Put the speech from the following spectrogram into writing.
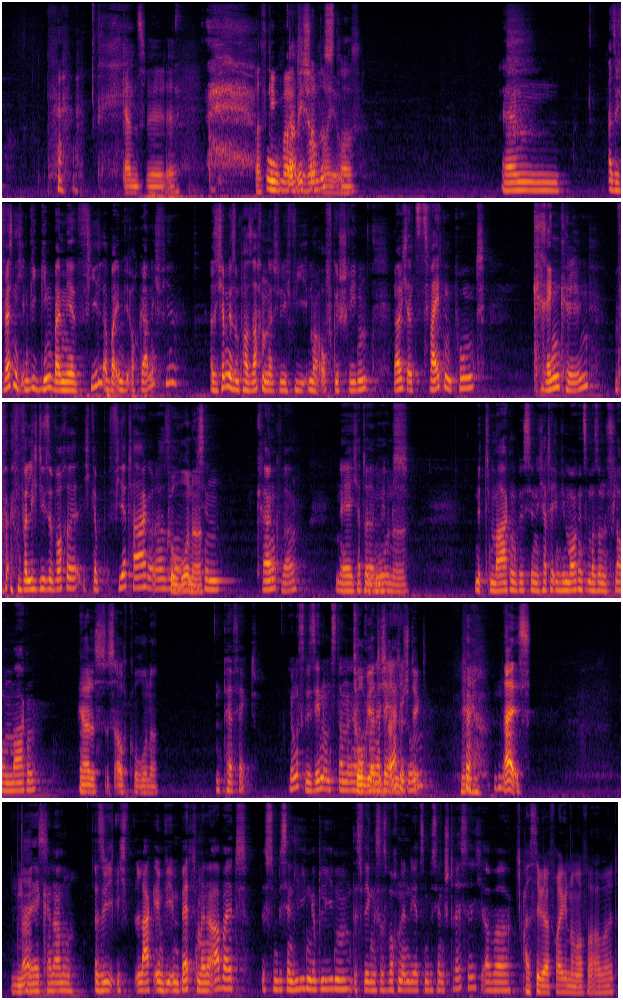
Ganz wild, ey. Was Oh ging mal Gott, hab die ich schon Lust Jungs? drauf. Ähm, also ich weiß nicht, irgendwie ging bei mir viel, aber irgendwie auch gar nicht viel. Also ich habe mir so ein paar Sachen natürlich wie immer aufgeschrieben. Da habe ich als zweiten Punkt kränkeln, weil ich diese Woche, ich glaube, vier Tage oder so Corona. ein bisschen krank war. Nee, ich hatte Corona. mit, mit Magen ein bisschen. Ich hatte irgendwie morgens immer so einen flauen Magen. Ja, das ist auch Corona. Perfekt. Jungs, wir sehen uns dann äh, Tobi auf hat meiner dich Beerdigung. angesteckt. Ja. Nice. Nee, Nice. keine Ahnung. Also ich lag irgendwie im Bett, meine Arbeit ist ein bisschen liegen geblieben, deswegen ist das Wochenende jetzt ein bisschen stressig, aber Hast du wieder freigenommen auf der Arbeit?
